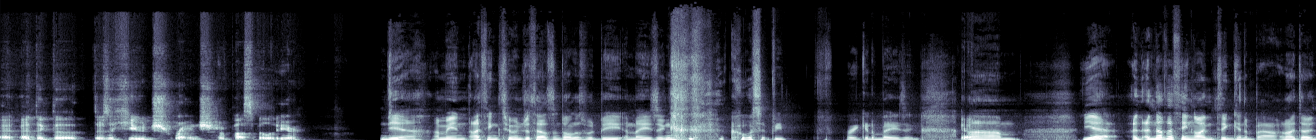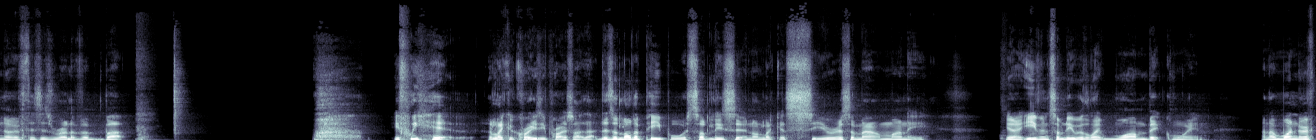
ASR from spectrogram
I, think the there's a huge range of possibility here. Yeah, I mean, I think two hundred thousand dollars would be amazing. of course, it'd be freaking amazing. Yeah. Um, yeah. Another thing I'm thinking about, and I don't know if this is relevant, but if we hit like a crazy price like that, there's a lot of people who are suddenly sitting on like a serious amount of money. You know, even somebody with like one Bitcoin. And I wonder if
